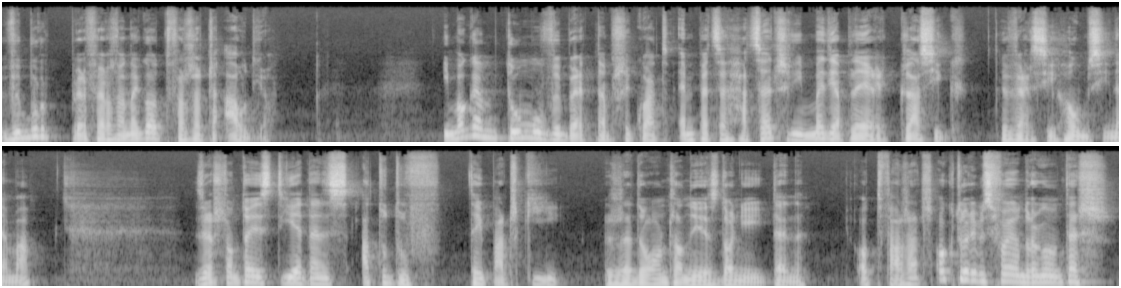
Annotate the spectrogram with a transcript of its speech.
wybór preferowanego odtwarzacza audio. I mogę tu mu wybrać na przykład MPC-HC, czyli Media Player Classic w wersji Home Cinema. Zresztą to jest jeden z atutów tej paczki, że dołączony jest do niej ten odtwarzacz, o którym swoją drogą też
